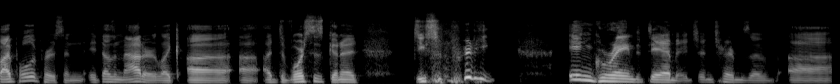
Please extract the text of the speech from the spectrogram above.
bipolar person. It doesn't matter. Like uh, uh, a divorce is gonna do some pretty ingrained damage in terms of uh,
